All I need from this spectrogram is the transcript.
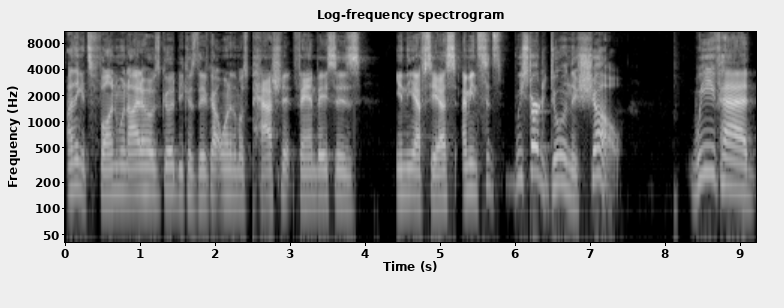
I think it's fun when Idaho's good because they've got one of the most passionate fan bases in the FCS. I mean, since we started doing this show, we've had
